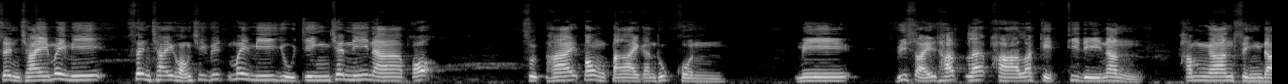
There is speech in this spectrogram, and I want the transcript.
เส้นชัยไม่มี เส้นชัยของชีวิตไม่มีอยู่จริง เช่นนี้นาเพราะสุดท้ายต้องตายกันทุกคน มีวิสัยทัศน์และภารกิจที่ดีนั่นทำงานสิ่งใด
